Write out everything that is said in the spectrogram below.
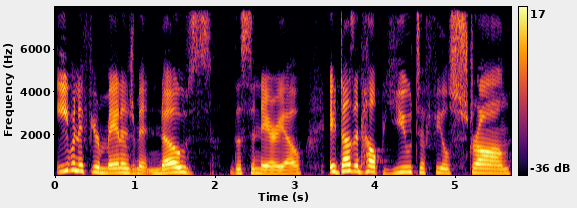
even if your management knows the scenario, it doesn't help you to feel strong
